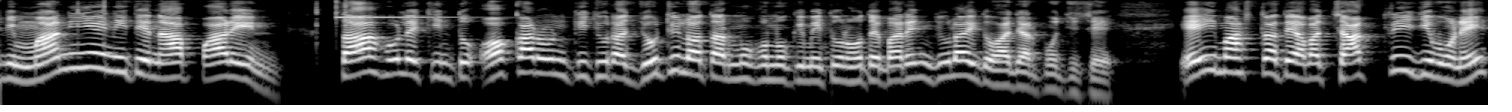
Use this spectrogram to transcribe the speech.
যদি মানিয়ে নিতে না পারেন, তাহলে কিন্তু অকারণ কিছুটা জটিলতার মুখোমুখি মিথুন হতে পারেন জুলাই দু হাজার পঁচিশে। এই মাসটাতে আবার চাকরি জীবনে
